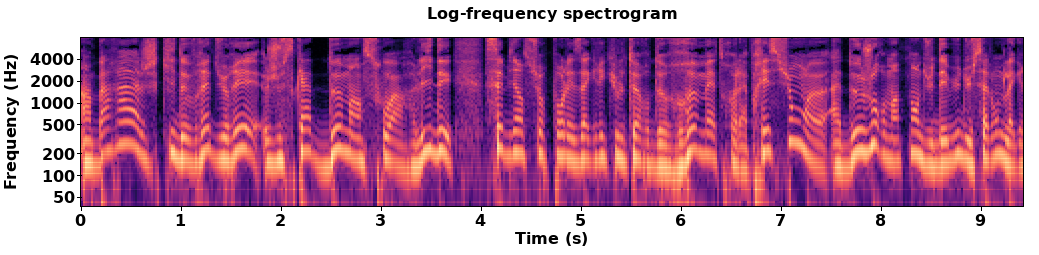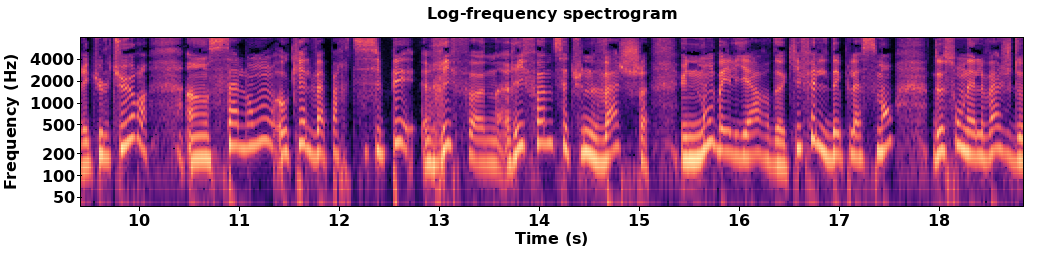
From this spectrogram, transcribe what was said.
un barrage qui devrait durer jusqu'à demain soir. L'idée, c'est bien sûr pour les agriculteurs de remettre la pression à deux jours maintenant du début du salon de l'agriculture, un salon auquel va participer Riffon. Riffon, c'est une vache, une Montbéliarde qui fait le déplacement de son élevage de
